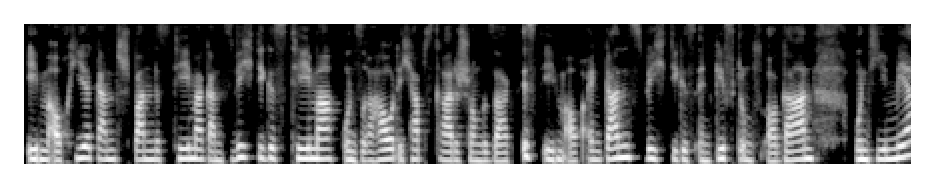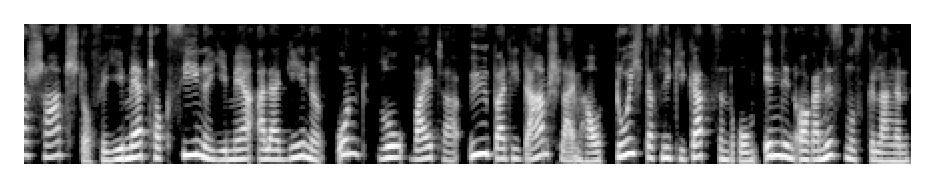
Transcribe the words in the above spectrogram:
eben auch hier ganz spannendes Thema, ganz wichtiges Thema. Unsere Haut, ich habe es gerade schon gesagt, ist eben auch ein ganz wichtiges Entgiftungsorgan. Und je mehr Schadstoffe, je mehr Toxine, je mehr Allergene und so weiter über die Darmschleimhaut durch das Leaky Gut Syndrom in den Organismus gelangen,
